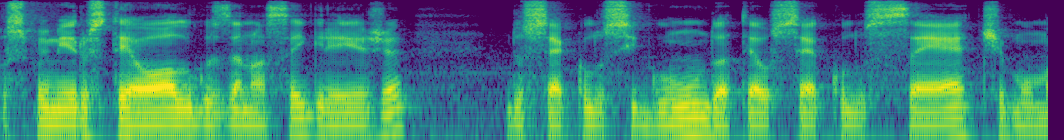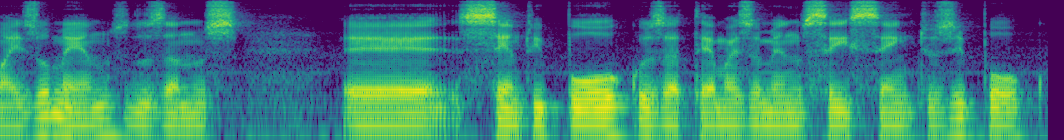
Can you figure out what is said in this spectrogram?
os, primeiros teólogos da nossa igreja, do século II até o século VII, mais ou menos, dos anos eh, cento e poucos até mais ou menos seiscentos e pouco.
